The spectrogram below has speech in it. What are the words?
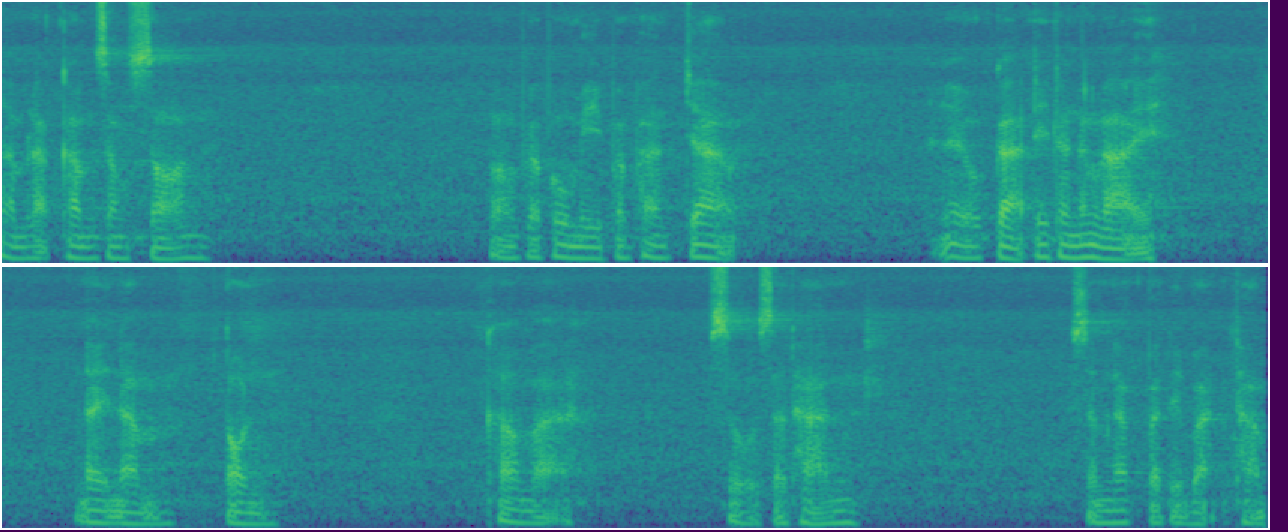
ตามหลักคำสั่งสอน ของพระผู้มีพระภาคเจ้า ในโอกาสที่ท่านทั้งหลาย ได้นำตน เข้ามาสู่สถานสำนักปฏิบัติธรรม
